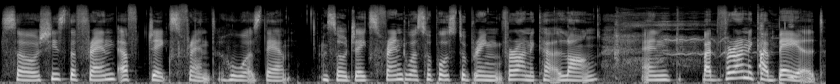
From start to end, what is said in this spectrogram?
So she's the friend of Jake's friend who was there. So Jake's friend was supposed to bring Veronica along, and but Veronica bailed.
